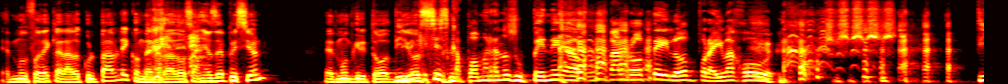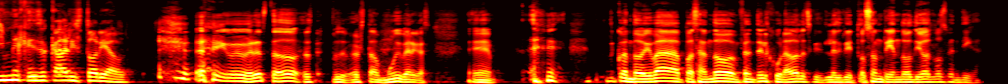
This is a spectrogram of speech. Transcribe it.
Edmund fue declarado culpable y condenado a dos años de prisión. Edmund gritó, Dime Dios... que se escapó amarrando su pene a un barrote y luego por ahí bajó. Dime que se acaba la historia. Ay, güey, hubiera estado, pues, hubiera estado muy vergas. Eh, cuando iba pasando enfrente del jurado, les, les gritó sonriendo, Dios los bendiga.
